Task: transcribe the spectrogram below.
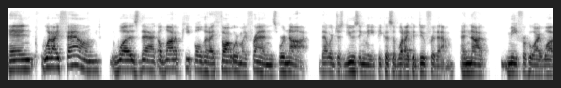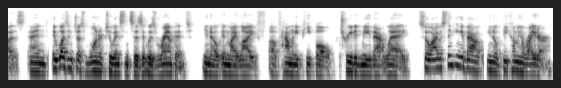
And what I found was that a lot of people that I thought were my friends were not, that were just using me because of what I could do for them and not me for who I was. And it wasn't just one or two instances, it was rampant, you know, in my life of how many people treated me that way. So I was thinking about, you know, becoming a writer,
